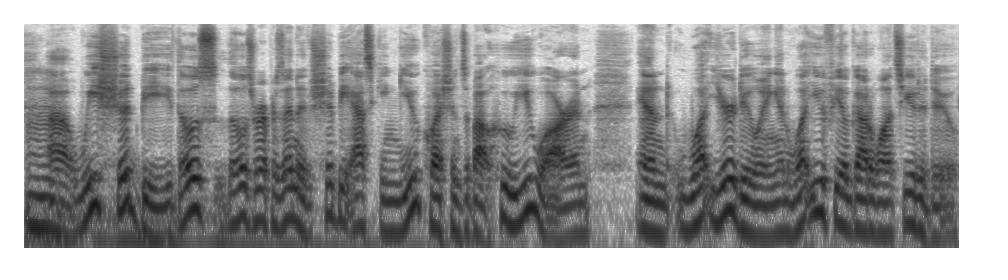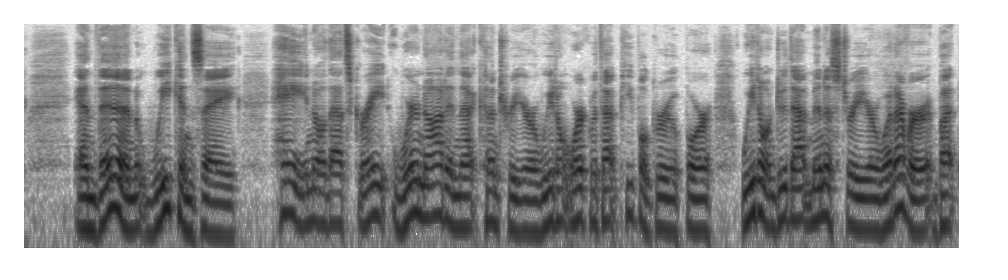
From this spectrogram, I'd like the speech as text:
Uh, we should be those those representatives should be asking you questions about who you are and and what you're doing and what you feel God wants you to do, and then we can say. Hey, you know, that's great. We're not in that country, or we don't work with that people group, or we don't do that ministry, or whatever. But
